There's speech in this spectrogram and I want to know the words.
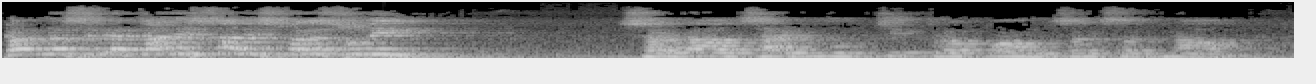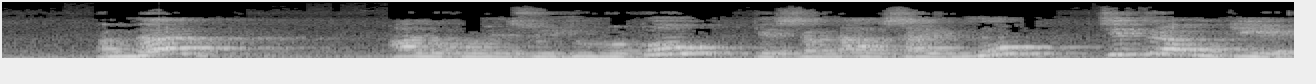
કમનસીબે ચાલીસ ચાલીસ વર્ષ સુધી સરદાર સાહેબનું ચિત્ર પણ સંસદના અંદર આ લોકોને સૂઝ્યું નહોતું કે સરદાર સાહેબનું ચિત્ર મૂકીએ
